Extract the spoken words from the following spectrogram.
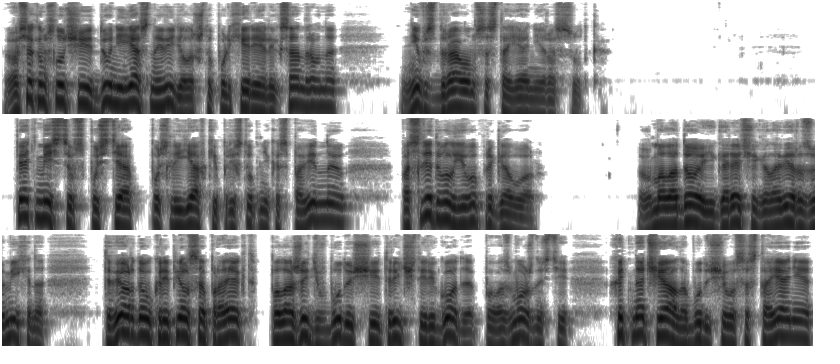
Во всяком случае, Дуня ясно видела, что Пульхерия Александровна не в здравом состоянии рассудка. Пять месяцев спустя, после явки преступника с повинную, последовал его приговор. В молодой и горячей голове Разумихина твердо укрепился проект положить в будущие 3-4 года, по возможности, хоть начало будущего состояния,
